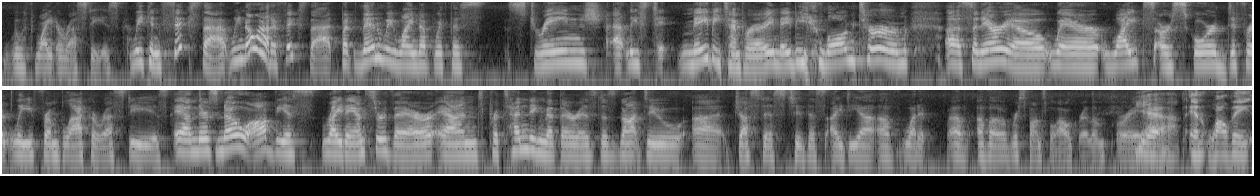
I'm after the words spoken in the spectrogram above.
with white arrestees. We can fix that. We know how to fix that, but then we wind up with this strange, at least maybe temporary, maybe long term uh, scenario where whites are scored differently from black arrestees. And there's no obvious right answer there, and pretending that there is does not do uh, justice to this idea of what it of, of a responsible algorithm or AI. Yeah, and while they,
